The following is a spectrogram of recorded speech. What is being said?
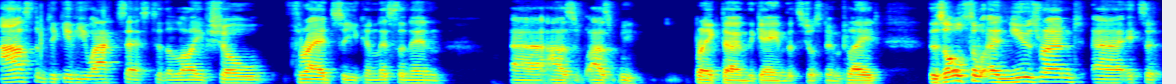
ask them to give you access to the live show thread so you can listen in uh, as as we break down the game that's just been played. There's also a news round. Uh, it's a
